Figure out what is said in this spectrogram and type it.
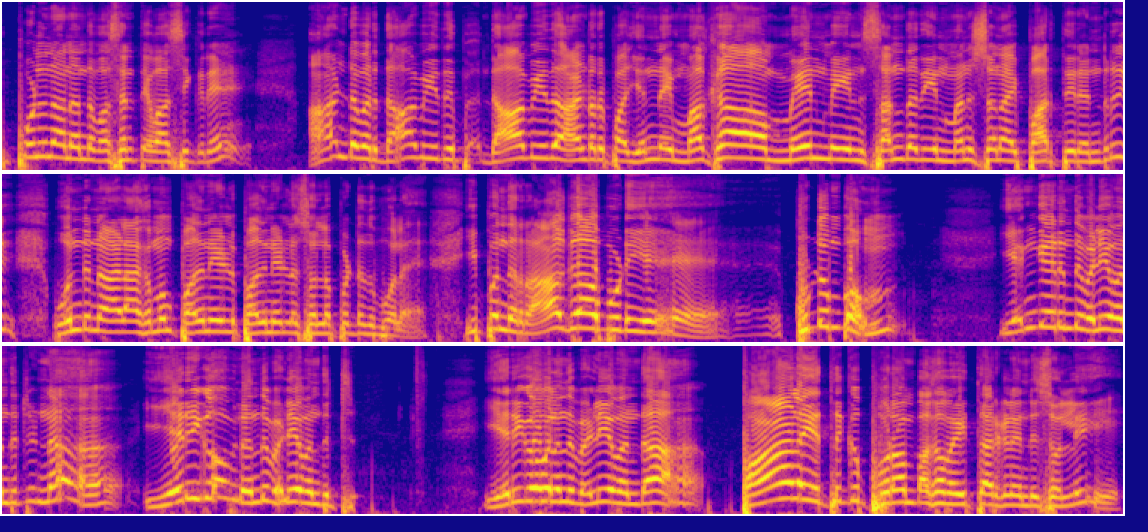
இப்பொழுது நான் அந்த வசனத்தை வாசிக்கிறேன். ஆண்டவர் தாவீது தாவீது ஆண்டவர் பா என்னை மகா மேன்மையின் சந்ததியின் மனுஷனாய் பார்த்தீர் என்று ஒன்று நாளாகவும் பதினேழு பதினேழில் சொல்லப்பட்டது போல. இப்போ இந்த ராகாவுடைய குடும்பம் எங்கேருந்து வெளியே வந்துட்டுன்னா எரிகோவிலேருந்து வெளியே வந்துட்டு. எரிகோவிலேருந்து வெளியே வந்தால் பாளையத்துக்கு புறம்பாக வைத்தார்கள் என்று சொல்லி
